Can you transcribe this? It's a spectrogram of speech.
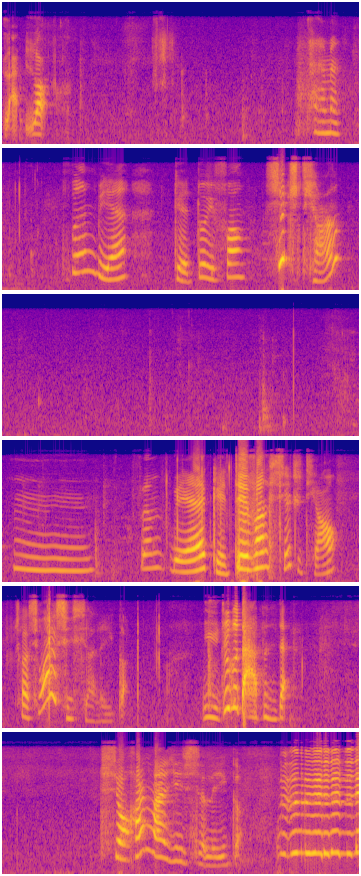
来了，他们分别给对方写纸条儿。嗯，分别给对方写纸条。小青蛙先写了一个：“你这个大笨蛋。”小海马也写了一个：“对对对对对对对。”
